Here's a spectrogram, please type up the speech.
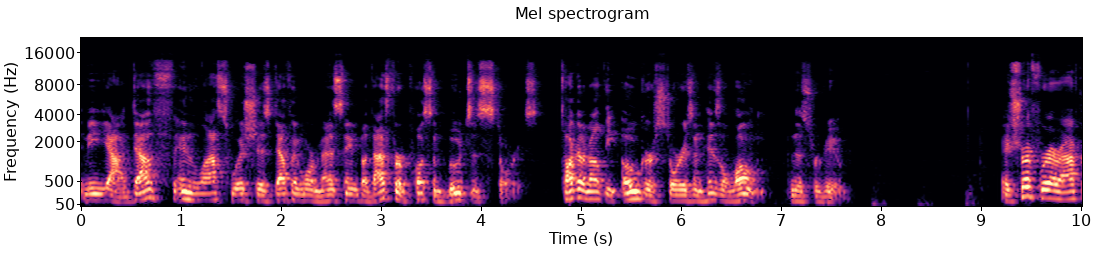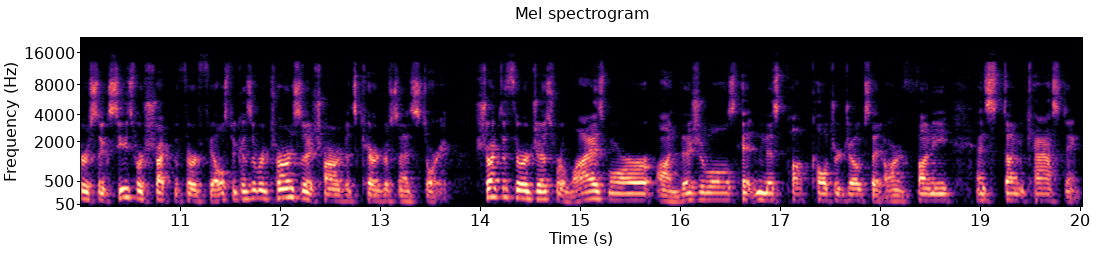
I mean, yeah, Death in Last Wish is definitely more menacing, but that's for Puss in Boots' stories. Talking about the ogre stories and his alone in this review. And Shrek Forever After succeeds where Shrek the Third fails because it returns to the charm of its characters and its story. Shrek the Third just relies more on visuals, hit and miss pop culture jokes that aren't funny, and stunt casting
